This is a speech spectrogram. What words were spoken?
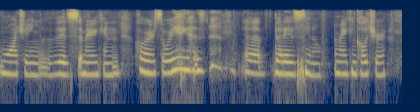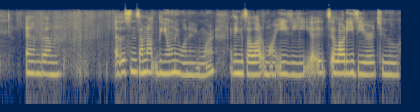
watching this American horror story I guess uh, that is you know American culture and um since I'm not the only one anymore I think it's a lot more easy it's a lot easier to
